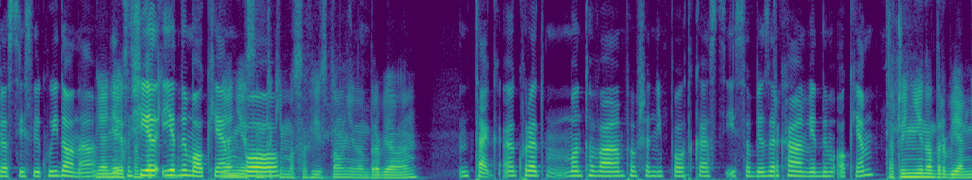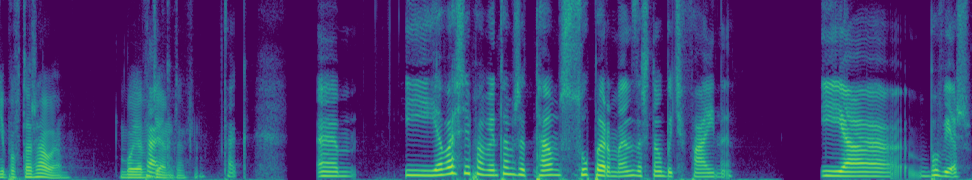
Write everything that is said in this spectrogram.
Justice League Widona ja nie jakoś je, takim, jednym okiem. Ja nie bo... jestem takim masochistą, nie nadrabiałem. Tak, akurat montowałam poprzedni podcast i sobie zerkałam jednym okiem. Znaczy nie nadrabiałem, nie powtarzałem, bo ja tak, widziałem ten film. Tak. Um, I ja właśnie pamiętam, że tam Superman zaczynał być fajny. I ja, bo wiesz,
